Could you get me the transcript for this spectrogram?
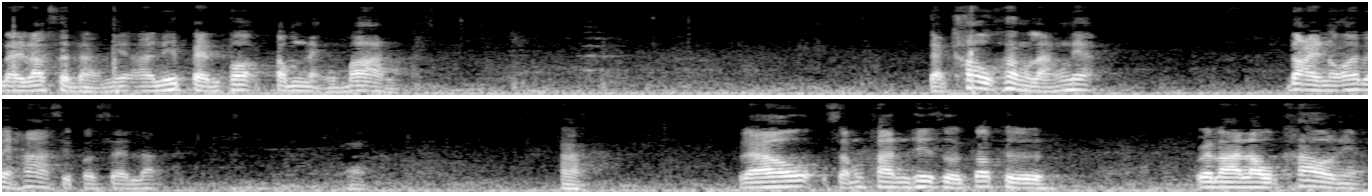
ในลักษณะนี้ อันนี้เป็นเพราะตำแหน่งบ้าน แต่เข้าข้างหลังเนี่ย ได้น้อยไปห้าสิบเปอร์เซ็นแล้วครับอะแล้วสำคัญที่สุดก็คือ เวลาเราเข้าเนี่ย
